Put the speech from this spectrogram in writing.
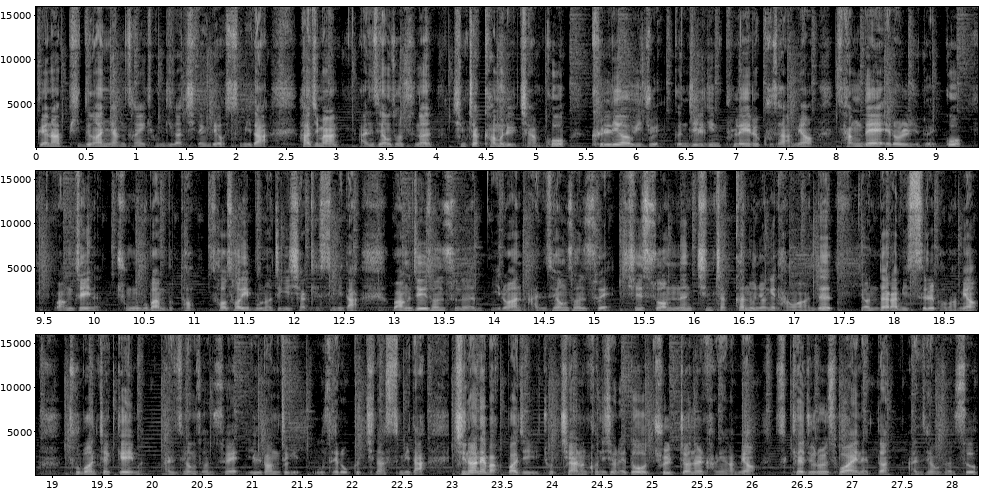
꽤나 비등한 양상의 경기가 진행되었습니다. 하지만 안세영 선수는 침착함을 잃지 않고 클리어 위주의 끈질긴 플레이를 구사하며 상대의 에러를 유도했고 왕지희는 중후반부터 서서히 무너지기 시작했습니다. 왕지희 선수는 이러한 안세영 선수의 실수 없는 침착한 운영에 당황한 듯 연달아 미스를 범하며 두 번째 게임은 안세영 선수의 일방적인 우세로 끝이 났습니다. 지난해 막바지 좋지 않은 컨디션에도 출전을 강행하며 스케줄을 소화해냈던 안세영 선수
